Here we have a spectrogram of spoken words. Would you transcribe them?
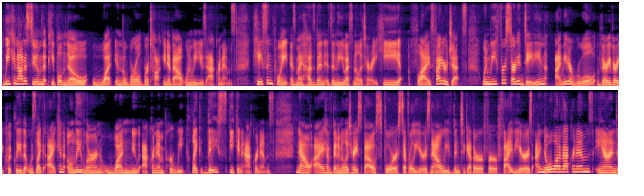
we cannot assume that people know what in the world we're talking about when we use acronyms. Case in point is my husband is in the US military. He flies fighter jets. When we first started dating, I made a rule very very quickly that was like I can only learn one new acronym per week. Like they speak in acronyms. Now, I have been a military spouse for several years now. We've been together for 5 years. I know a lot of acronyms and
